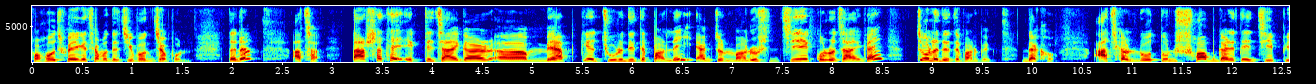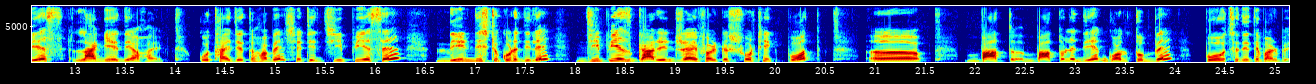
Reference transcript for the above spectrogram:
সহজ হয়ে গেছে আমাদের জীবনযাপন, তাই না? আচ্ছা তার সাথে একটি জায়গার ম্যাপকে জুড়ে দিতে পারলেই একজন মানুষ যে কোনো জায়গায় চলে যেতে পারবে। দেখো আজকাল নতুন সব গাড়িতে জিপিএস লাগিয়ে দেওয়া হয়। কোথায় যেতে হবে সেটি জিপিএসে নির্দিষ্ট করে দিলে জিপিএস গাড়ির ড্রাইভারকে সঠিক পথ বাত, বাতলে দিয়ে গন্তব্যে পৌঁছে দিতে পারবে।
